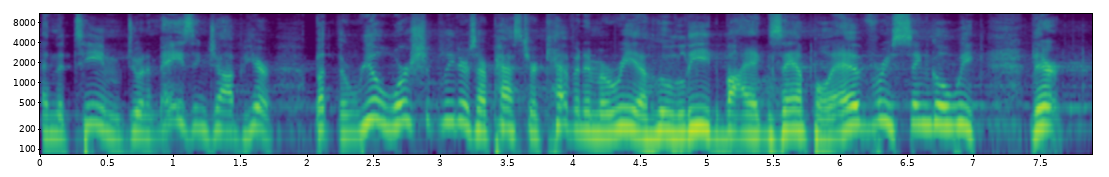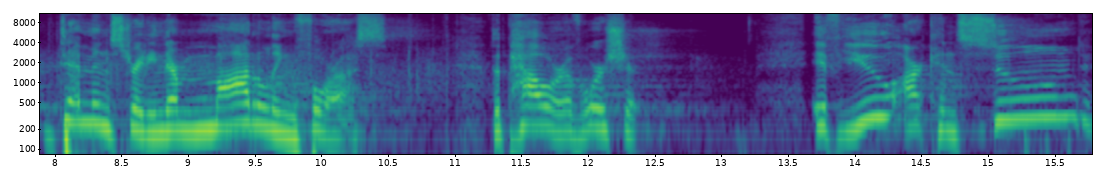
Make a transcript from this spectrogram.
and the team do an amazing job here, but the real worship leaders are Pastor Kevin and Maria who lead by example every single week. They're demonstrating, they're modeling for us the power of worship. If you are consumed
